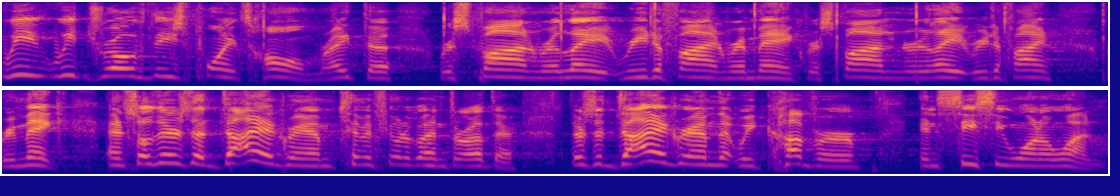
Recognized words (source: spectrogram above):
we, we drove these points home, right? The respond, relate, redefine, remake, respond, relate, redefine, remake. And so there's a diagram, Tim, if you want to go ahead and throw it out there. There's a diagram that we cover in CC 101.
